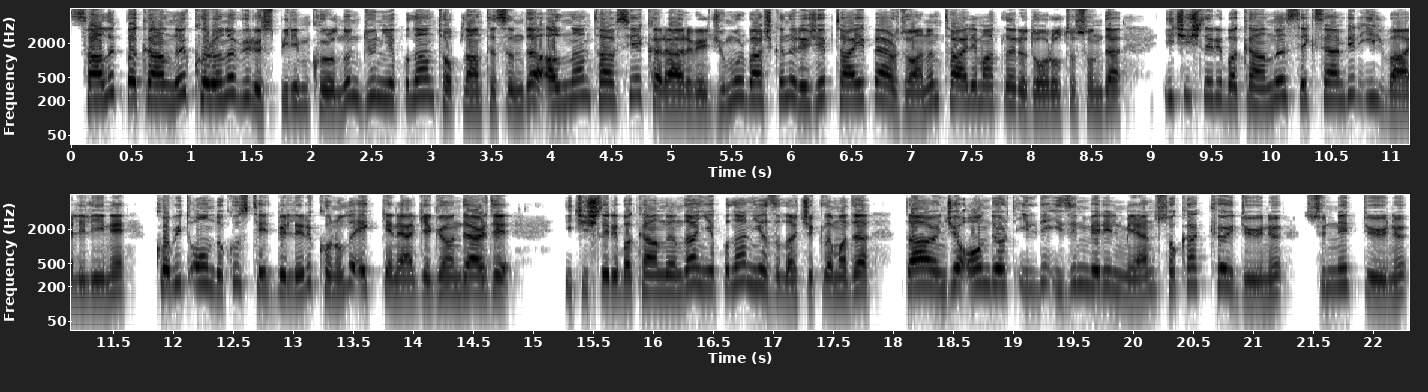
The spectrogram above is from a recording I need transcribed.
Sağlık Bakanlığı Koronavirüs Bilim Kurulu'nun dün yapılan toplantısında alınan tavsiye kararı ve Cumhurbaşkanı Recep Tayyip Erdoğan'ın talimatları doğrultusunda İçişleri Bakanlığı 81 il valiliğine COVID-19 tedbirleri konulu ek genelge gönderdi. İçişleri Bakanlığı'ndan yapılan yazılı açıklamada daha önce 14 ilde izin verilmeyen sokak köy düğünü, sünnet düğünü,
